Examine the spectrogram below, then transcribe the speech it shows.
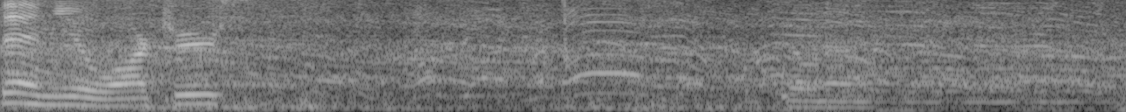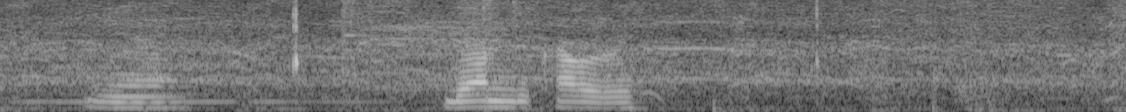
Damn you, archers. On your command! So nice. Yeah. Damn you cavalry. One of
